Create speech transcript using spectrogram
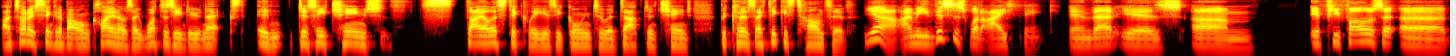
I thought I was thinking about Owen Kline. I was like, what does he do next? And does he change stylistically? Is he going to adapt and change? Because I think he's talented. Yeah. I mean, this is what I think. And that is um, if he follows a, a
